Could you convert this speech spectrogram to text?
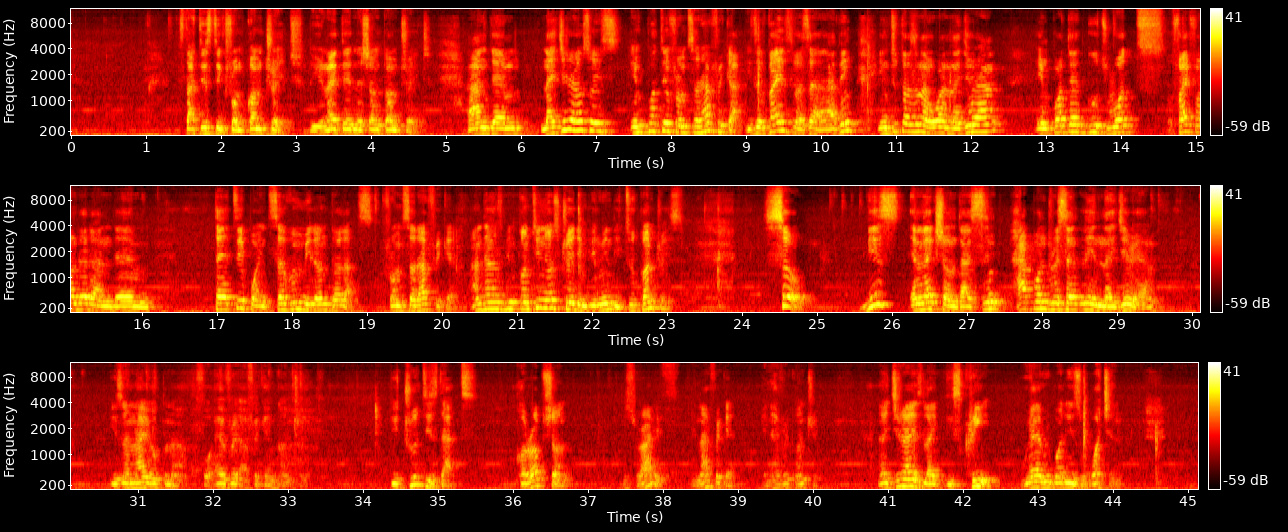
statistics from Comtrade, the United Nations Comtrade. And um, Nigeria also is importing from South Africa. It's a vice versa. I think in 2001, Nigeria imported goods worth 530.7 um, million dollars from South Africa. And there has been continuous trading between the two countries. So, this election that happened recently in Nigeria is an eye-opener for every African country. The truth is that corruption is rife in Africa, in every country. Nigeria is like the screen where everybody is watching.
